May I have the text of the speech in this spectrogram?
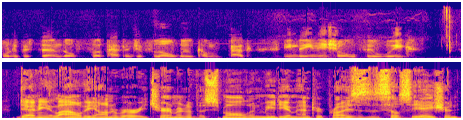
40% of uh, passenger flow will come back in the initial few weeks. Danny Lau, the honorary chairman of the Small and Medium Enterprises Association,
